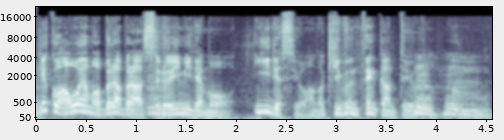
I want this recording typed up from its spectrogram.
結構青山をブラブラする意味でもいいですよ。あの、気分転換というか。うんうん。うん。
